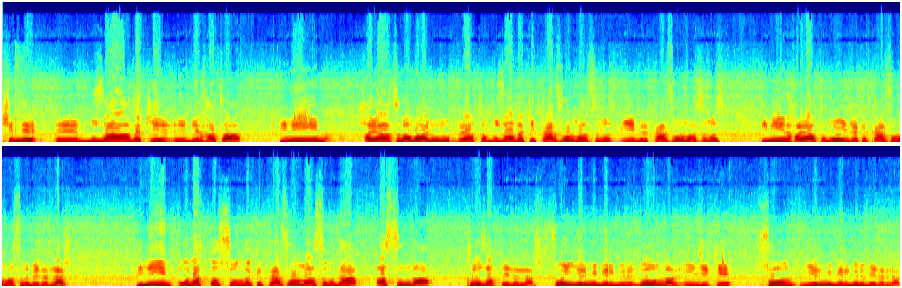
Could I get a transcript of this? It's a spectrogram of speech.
Şimdi e, buzağdaki e, bir hata ineğin hayatına mal olur. Veyahut da buzağdaki performansımız, iyi bir performansımız ineğin hayatı boyuncaki performansını belirler. İneğin o laktasyondaki performansını da aslında close-up belirler. Son 21 günü, doğumdan önceki son 21 günü belirler.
